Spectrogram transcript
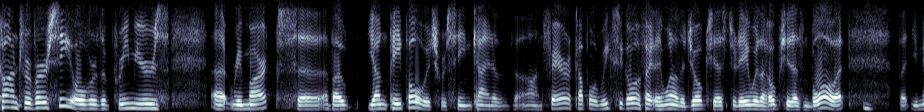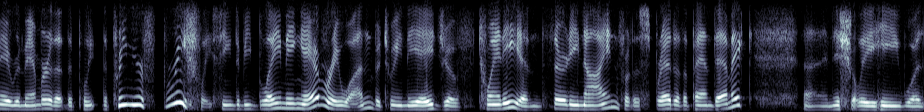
controversy over the Premier's uh, remarks uh, about young people, which were seen kind of unfair a couple of weeks ago. In fact, one of the jokes yesterday was, "I hope she doesn't blow it." But you may remember that the the premier briefly seemed to be blaming everyone between the age of 20 and 39 for the spread of the pandemic. Uh, initially, he was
